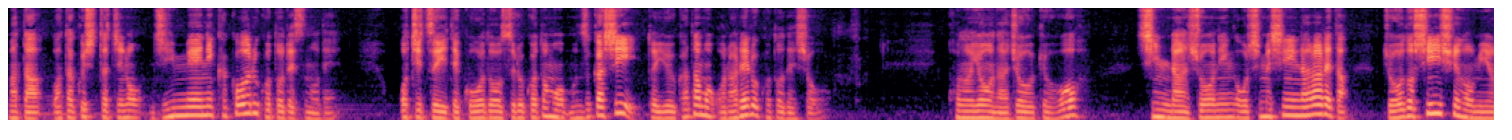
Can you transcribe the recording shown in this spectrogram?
また私たちの人命に関わることですので、落ち着いて行動することも難しいという方もおられることでしょう。このような状況を、親鸞上人がお示しになられた浄土真宗の見教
